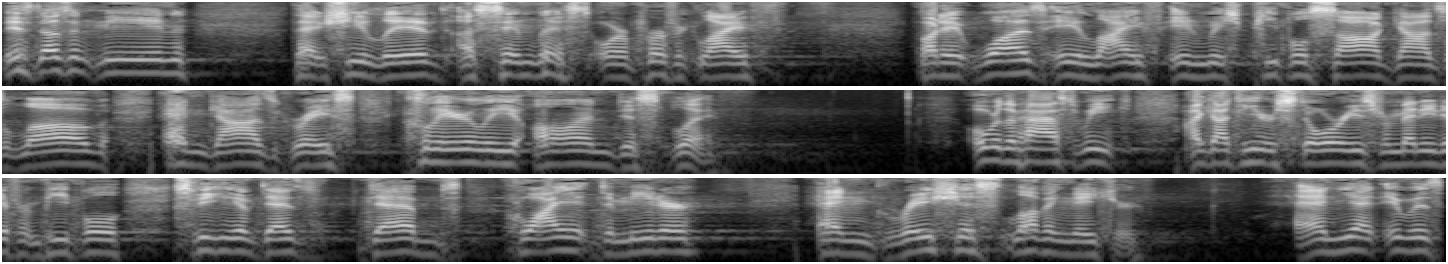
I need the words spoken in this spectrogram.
This doesn't mean that she lived a sinless or perfect life, but it was a life in which people saw God's love and God's grace clearly on display. Over the past week, I got to hear stories from many different people speaking of Deb's, Deb's quiet demeanor and gracious, loving nature. And yet it was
